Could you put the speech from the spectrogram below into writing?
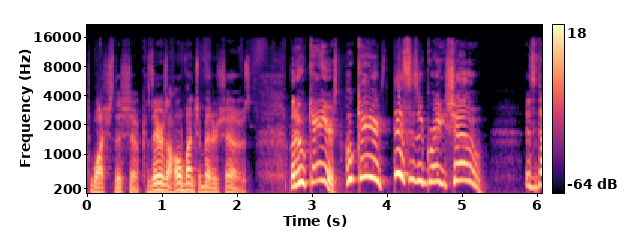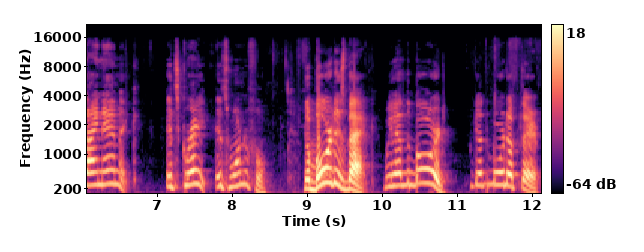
to watch this show because there's a whole bunch of better shows. But who cares? Who cares? This is a great show. It's dynamic. It's great. It's wonderful. The board is back. We have the board. We got the board up there.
